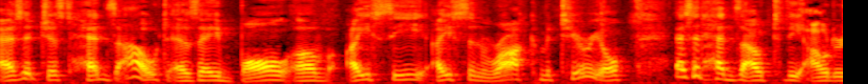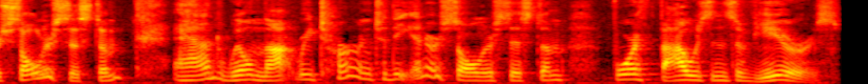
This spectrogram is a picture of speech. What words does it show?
as it just heads out as a ball of icy ice and rock material as it heads out to the outer solar system and will not return to the inner solar system for thousands of years.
